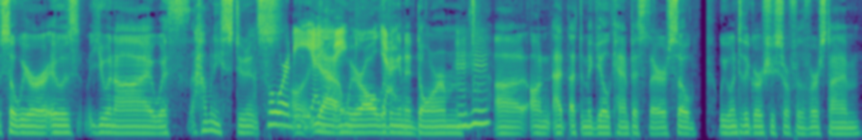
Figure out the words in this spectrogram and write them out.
So we were. It was you and I with how many students? 40, on- I yeah, and we were all living Yeah. Mm-hmm. in a dorm uh, on at, at the McGill campus there. So we went to the grocery store for the first time,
